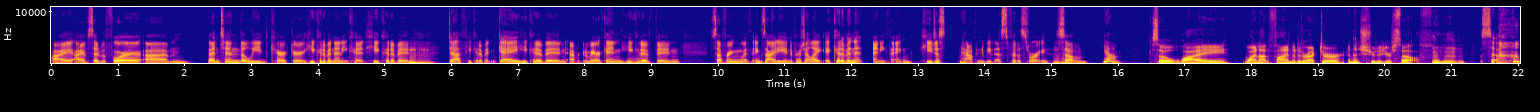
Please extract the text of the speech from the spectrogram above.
I I have said before, um, Benton, the lead character, he could have been any kid. He could have been Mhm. Deaf. He could have been gay. He could have been African American. He Mhm. could have been suffering with anxiety and depression. Like it could have been anything. He just happened to be this for the story. Mhm. So yeah. So why why not find a director and then shoot it yourself? hmm So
